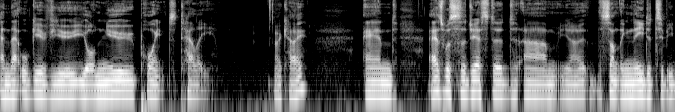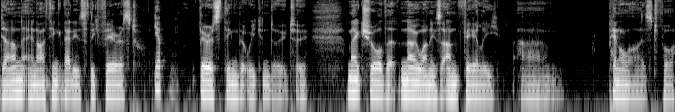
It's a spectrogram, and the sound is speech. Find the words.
and that will give you your new point tally. Okay, and as was suggested, um, you know something needed to be done, and I think that is the fairest Yep. fairest thing that we can do to make sure that no one is unfairly um, penalised for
